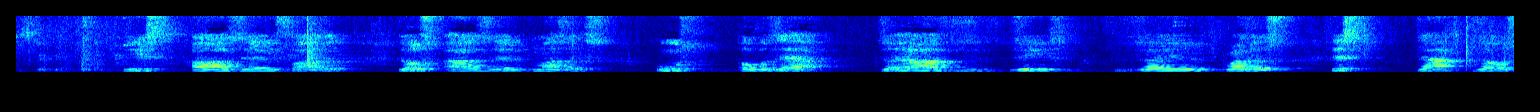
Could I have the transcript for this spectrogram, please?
Just quickly. These are the father. Those are the mothers. Who's over there? They are these the brothers. This, that, those,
